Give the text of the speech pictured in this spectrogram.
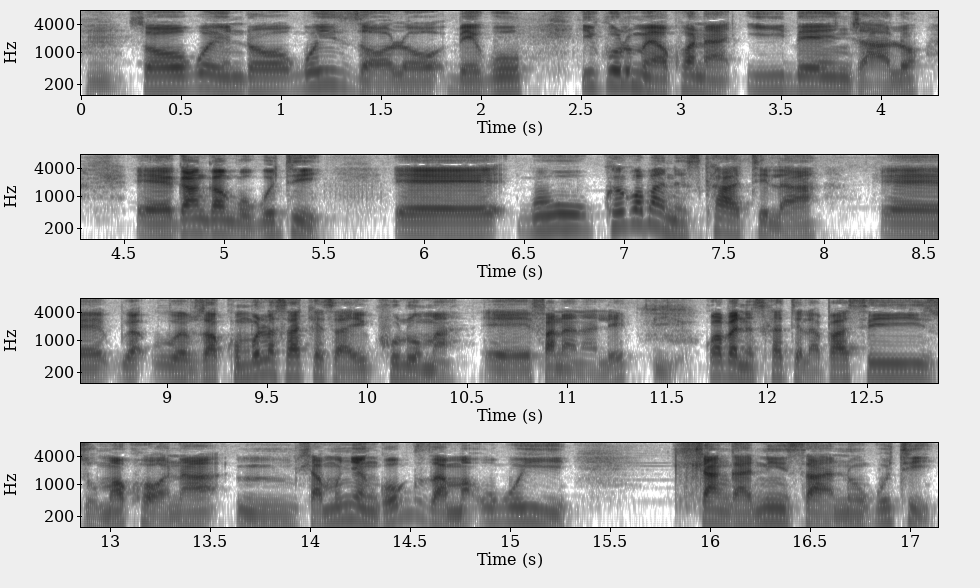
hmm. so kuyinto kuyizolo beku ikulumo yakhona ibe njalo eh kangangokuthi eh kukhe kwaba nesikhathi la eh uzakhumbula sakhe sayikhuluma eh, efana nale kwaba nesikhathi lapha sizuma khona mhlawumnye ngokuzama ukuyihlanganisa nokuthi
